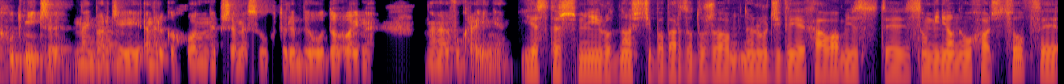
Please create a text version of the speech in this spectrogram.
hutniczy, najbardziej energochłonny przemysł, który był do wojny e, w Ukrainie. Jest też mniej ludności, bo bardzo dużo ludzi wyjechało, jest, y, są miliony uchodźców, y,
